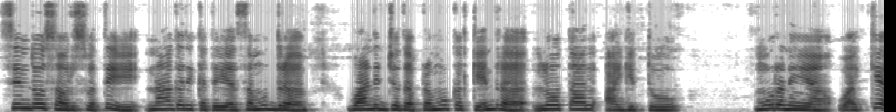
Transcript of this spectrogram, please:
ಸಿಂಧೂ ಸರಸ್ವತಿ ನಾಗರಿಕತೆಯ ಸಮುದ್ರ ವಾಣಿಜ್ಯದ ಪ್ರಮುಖ ಕೇಂದ್ರ ಲೋತಾಲ್ ಆಗಿತ್ತು. ಮೂರನೆಯ ವಾಕ್ಯ,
